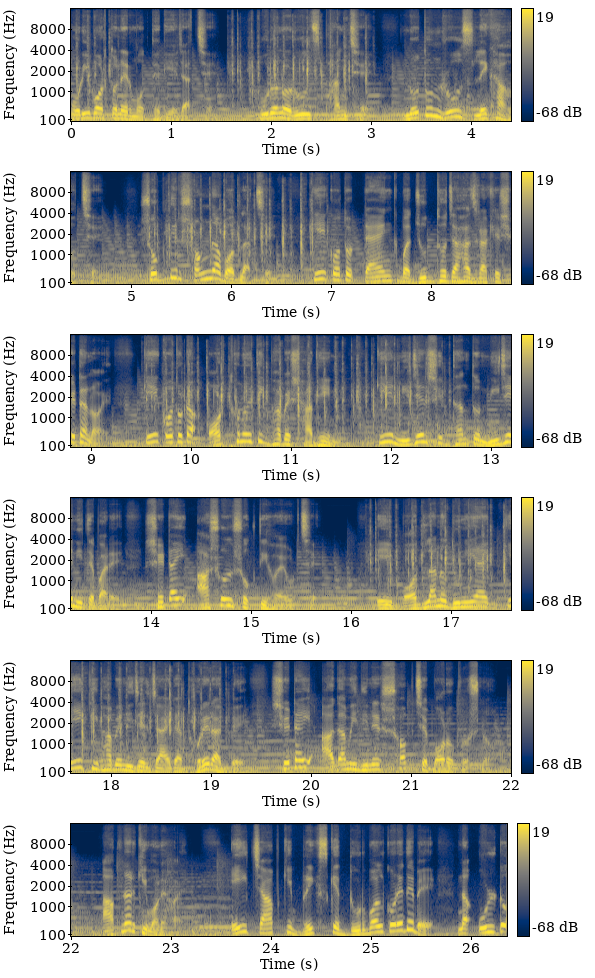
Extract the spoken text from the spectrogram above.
পরিবর্তনের মধ্যে দিয়ে যাচ্ছে। পুরনো রুলস ভাঙছে, নতুন রুলস লেখা হচ্ছে, শক্তির সংজ্ঞা বদলাচ্ছে। কে কত ট্যাঙ্ক বা যুদ্ধ জাহাজ রাখে সেটা নয়, কে কতটা অর্থনৈতিকভাবে স্বাধীন, কে নিজের সিদ্ধান্ত নিজে নিতে পারে, সেটাই আসল শক্তি হয়ে উঠছে। এই বদলানো দুনিয়ায় কে কীভাবে নিজের জায়গা ধরে রাখবে, সেটাই আগামী দিনের সবচেয়ে বড় প্রশ্ন। আপনার কি মনে হয়? এই চাপ কি ব্রিক্সকে দুর্বল করে দেবে, না উল্টো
